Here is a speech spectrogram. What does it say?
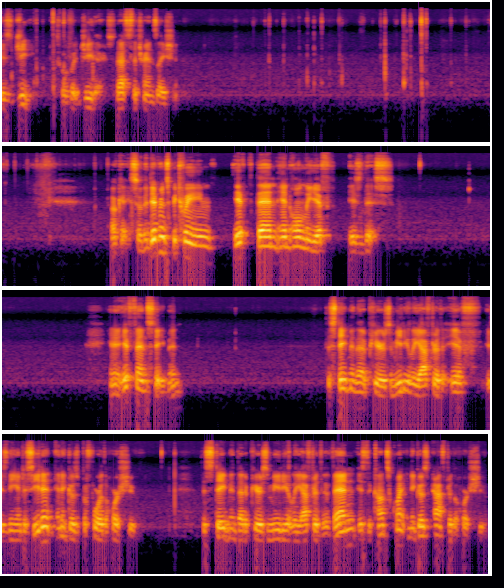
is G. So we'll put G there. So that's the translation. Okay, so the difference between if, then, and only if is this. In an if-then statement, the statement that appears immediately after the if is the antecedent and it goes before the horseshoe. The statement that appears immediately after the then is the consequent and it goes after the horseshoe.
